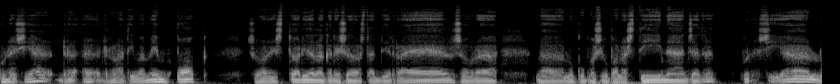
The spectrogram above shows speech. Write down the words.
Coneixia relativament poc sobre la història de la creació de l'estat d'Israel, sobre l'ocupació palestina, etc. Coneixia el,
